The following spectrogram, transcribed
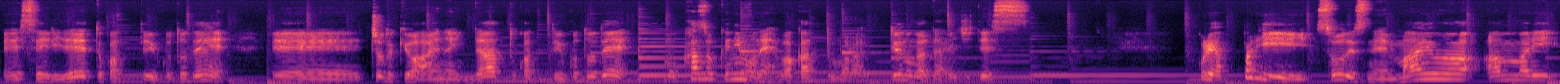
えー、生理でとかっていうことで、えー、ちょっと今日は会えないんだとかっていうことでもう家族にもね分かってもらうっていうのが大事ですこれやっぱりそうですね前はあんまり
